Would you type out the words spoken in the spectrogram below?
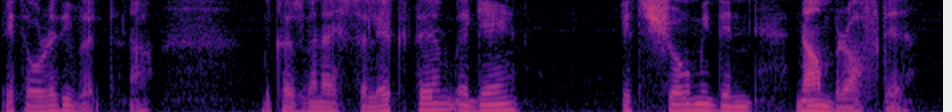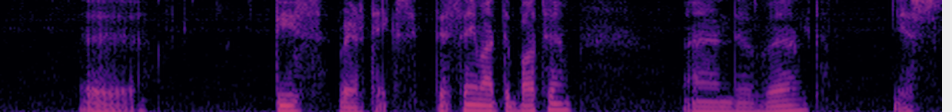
it already weld now. Because when I select them again it show me the number of the uh, this vertex. The same at the bottom and the weld yes.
